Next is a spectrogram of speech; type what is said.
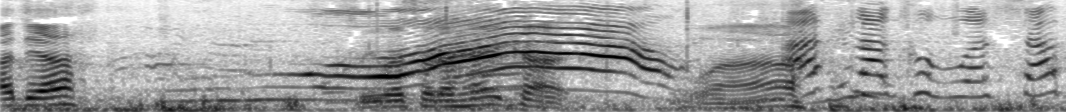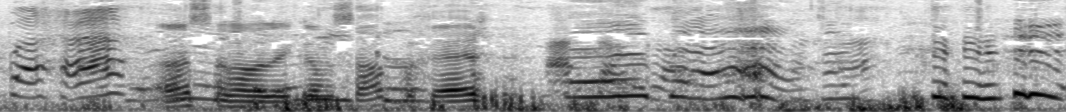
Adia, we must have a haircut. Wow. Assalamualaikum. Sapa khair.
